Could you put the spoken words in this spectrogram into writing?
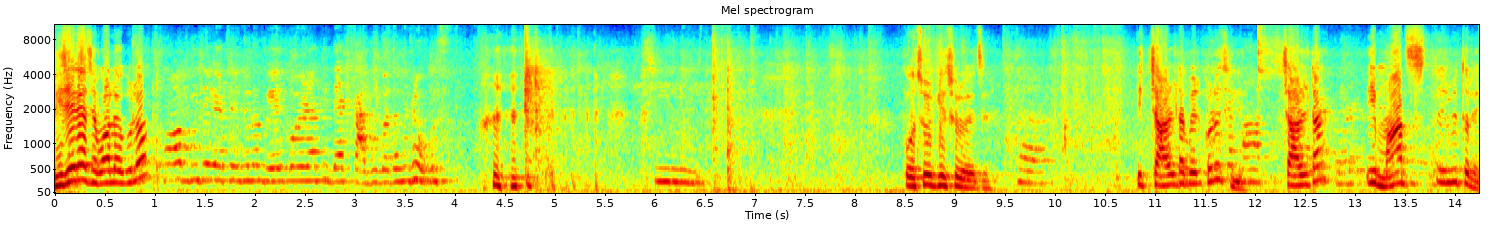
ভিজে গেছে বলো ওগুলো সব ভিজে গেছে এই জন্য বের করে রাখি। দেখ কাজু বাদামের অবস্থা। চিনি। প্রচুর কিছু রয়েছে। এই চালটা বের করেছিলি? চালটা? এই মাছ এর ভিতরে?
